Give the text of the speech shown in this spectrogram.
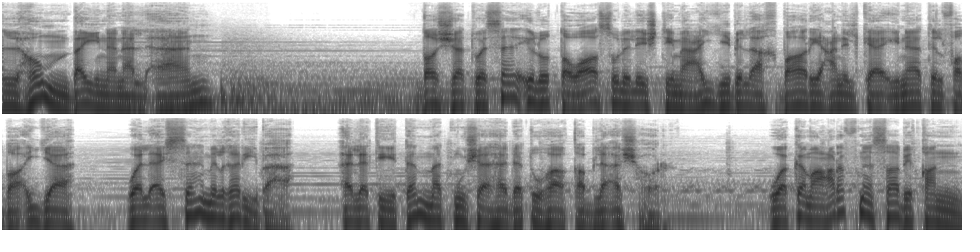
هل هم بيننا الآن؟ ضجت وسائل التواصل الاجتماعي بالأخبار عن الكائنات الفضائية والأجسام الغريبة التي تمت مشاهدتها قبل أشهر. وكما عرفنا سابقا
